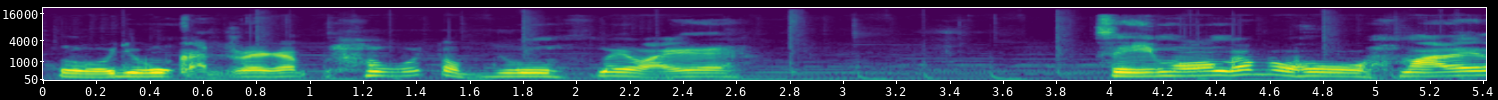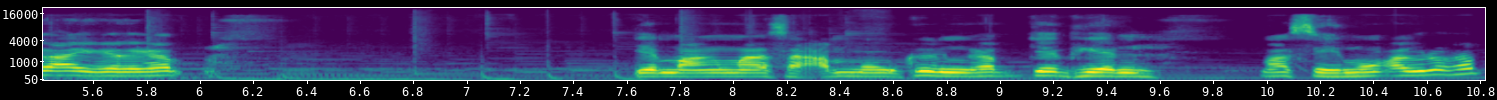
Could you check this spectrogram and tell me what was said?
โอ้โหยุงกัดเลยครับโอ้ตบยุงไม่ไหวเลย สี่โมงครับโอ้โหมาไล่ๆกันเลยครับเจมังมาสามโมงครึ่งครับ เจเพียนมาสี่โมงเอาแล้วครับ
